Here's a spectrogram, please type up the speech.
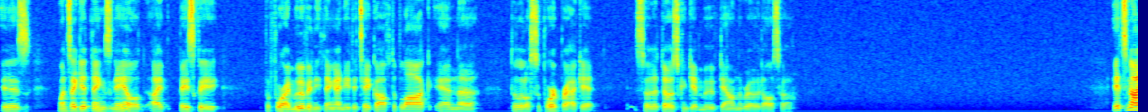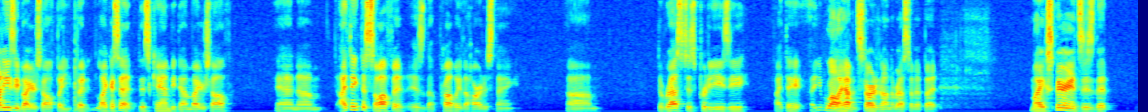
is once I get things nailed, I basically before I move anything, I need to take off the block and the, the little support bracket so that those can get moved down the road also. It's not easy by yourself, but but like I said, this can be done by yourself, and um, I think the soffit is the probably the hardest thing. Um, the rest is pretty easy. I think. Well, I haven't started on the rest of it, but my experience is that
